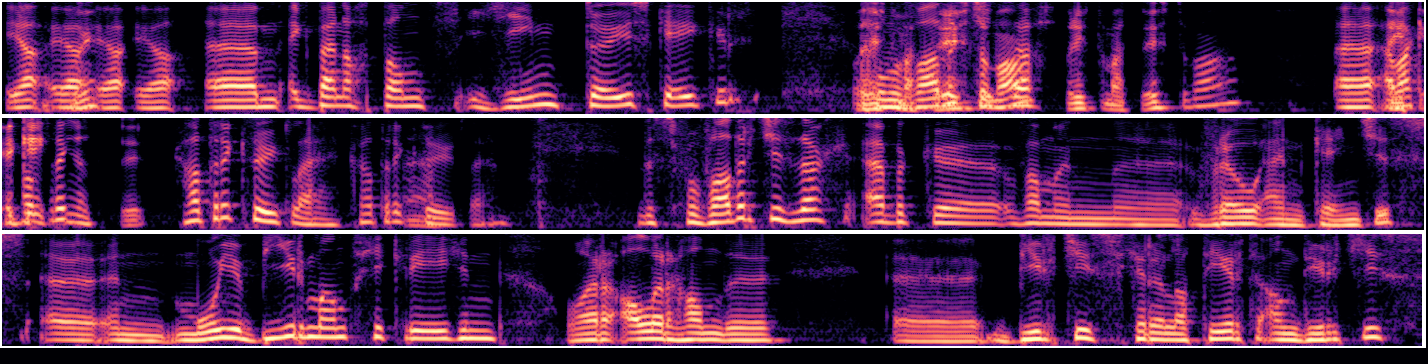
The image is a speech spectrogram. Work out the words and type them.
ja, ja, ja. ja. Um, ik ben nogthans geen thuiskijker. Wat heeft het? Wat heeft met thuis te maken? Uh, ik, ik, ik, ik, ik ga het direct uitleggen. Ik ga het direct ja. uitleggen. Dus voor Vadertjesdag heb ik uh, van mijn uh, vrouw en kindjes een mooie biermand gekregen, waar allerhande biertjes gerelateerd aan diertjes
